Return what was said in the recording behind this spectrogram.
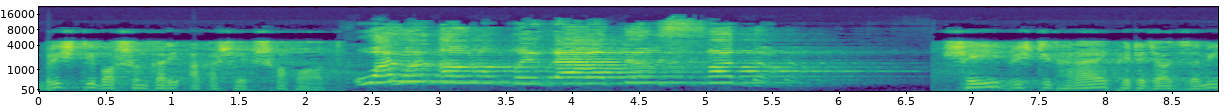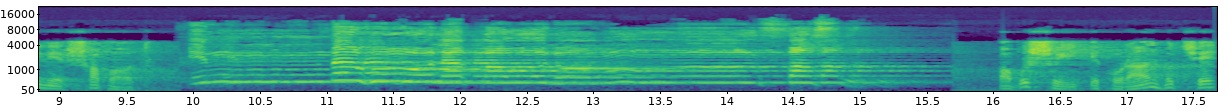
বৃষ্টি বর্ষণকারী আকাশের শপথ। সেই বৃষ্টিধারায় ফেটে যাওয়া জমিনের শপথ। ইন্নাহু লাকাউলুন অবশ্যই এ কোরআন হচ্ছে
